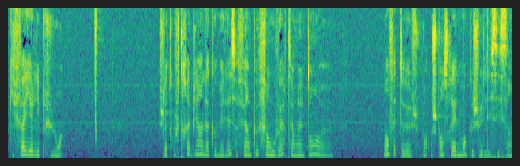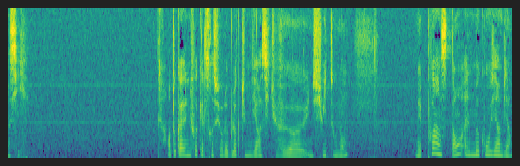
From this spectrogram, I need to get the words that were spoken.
qu'il faille aller plus loin. Je la trouve très bien là comme elle est, ça fait un peu fin ouverte et en même temps... Euh, non, en fait, euh, je, pense réellement que je vais laisser ça ainsi. En tout cas, une fois qu'elle sera sur le blog, tu me diras si tu veux euh, une suite ou non. Mais pour l'instant, elle me convient bien.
